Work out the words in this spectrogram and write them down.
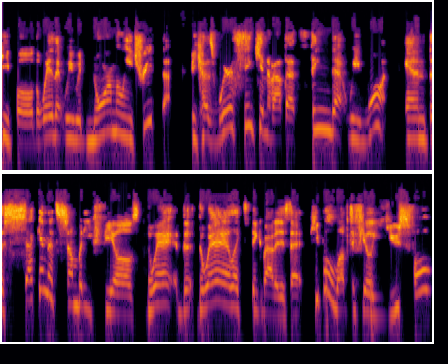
people the way that we would normally treat them because we're thinking about that thing that we want. And the second that somebody feels the way the, the way I like to think about it is that people love to feel useful.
